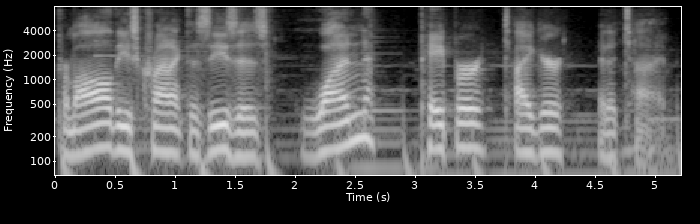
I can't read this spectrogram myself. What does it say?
from all these chronic diseases, one paper tiger at a time.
